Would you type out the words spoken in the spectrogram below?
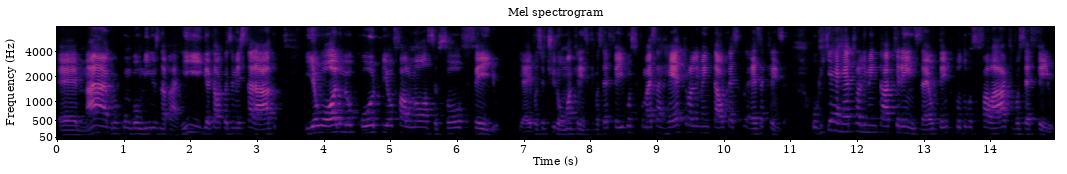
é, magro, com gominhos na barriga, aquela coisa meio estarado. E eu olho o meu corpo e eu falo, nossa, eu sou feio. E aí você tirou uma crença que você é feio e você começa a retroalimentar essa, essa crença. O que é retroalimentar a crença? É o tempo todo você falar que você é feio.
